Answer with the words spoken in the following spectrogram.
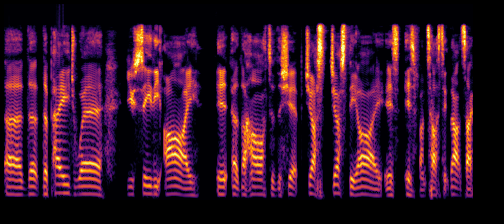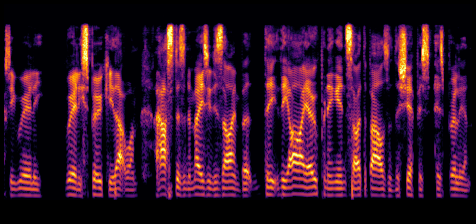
uh, the the page where you see the eye at the heart of the ship, just just the eye is is fantastic. That's actually really really spooky. That one. Hastur's an amazing design, but the the eye opening inside the bowels of the ship is is brilliant.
